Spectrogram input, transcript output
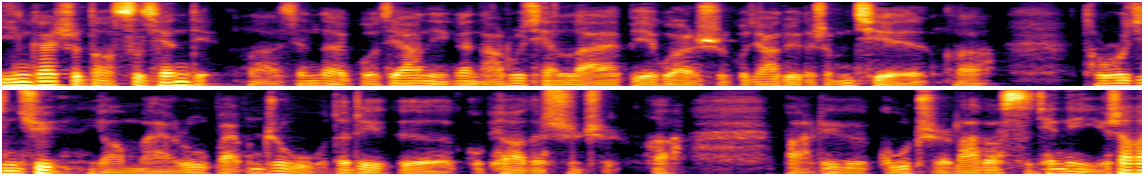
应该是到四千点啊。现在国家呢应该拿出钱来，别管是国家队的什么钱啊，投入进去，要买入百分之五的这个股票的市值啊，把这个股指拉到四千点以上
